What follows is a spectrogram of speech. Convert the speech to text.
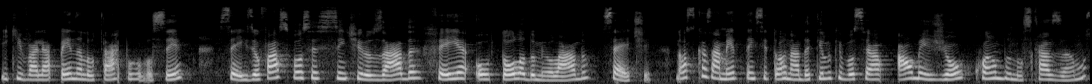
e que vale a pena lutar por você. 6. Eu faço você se sentir usada, feia ou tola do meu lado. 7. Nosso casamento tem se tornado aquilo que você almejou quando nos casamos.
